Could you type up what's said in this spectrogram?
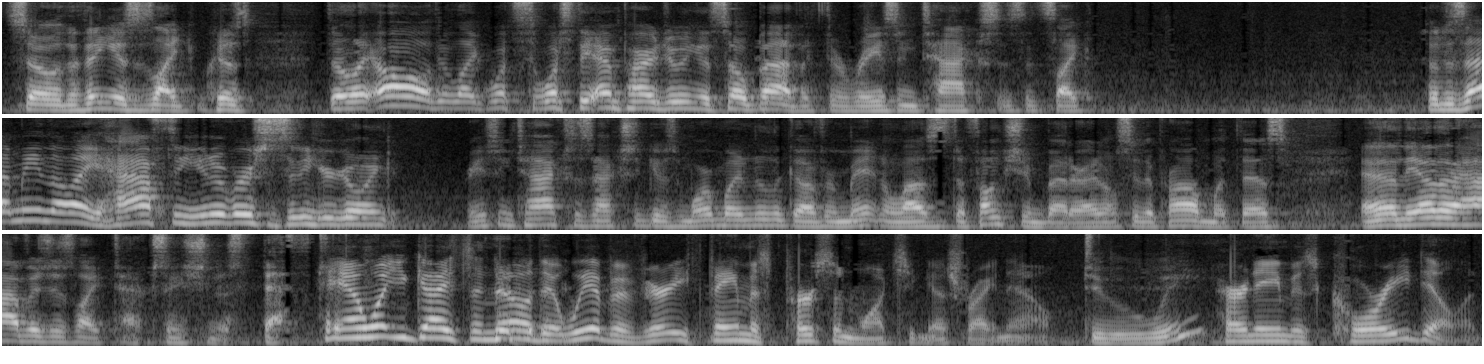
So the thing is, is like because they're like, oh, they're like, what's what's the empire doing that's so bad? Like they're raising taxes. It's like, so does that mean that like half the universe is sitting here going, raising taxes actually gives more money to the government and allows us to function better? I don't see the problem with this. And then the other half is just like taxation is theft. Hey, I want you guys to know that we have a very famous person watching us right now. Do we? Her name is Corey Dillon.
